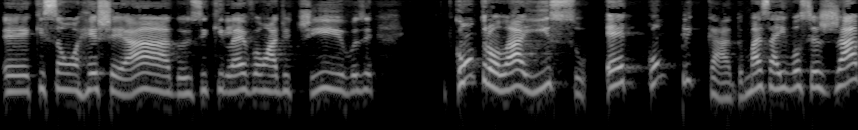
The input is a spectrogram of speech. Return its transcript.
é, que são recheados e que levam aditivos. Controlar isso é complicado, mas aí você já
